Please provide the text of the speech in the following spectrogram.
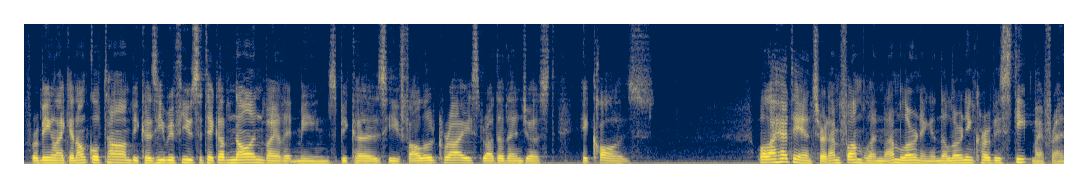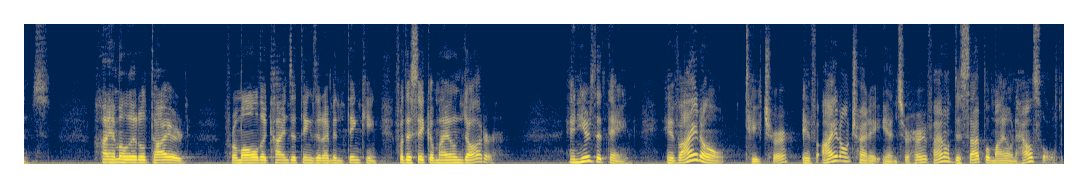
for being like an Uncle Tom because he refused to take up nonviolent means because he followed Christ rather than just a cause. Well, I had to answer it. I'm fumbling, I'm learning, and the learning curve is steep, my friends. I am a little tired from all the kinds of things that I've been thinking for the sake of my own daughter. And here's the thing if I don't teach her, if I don't try to answer her, if I don't disciple my own household,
